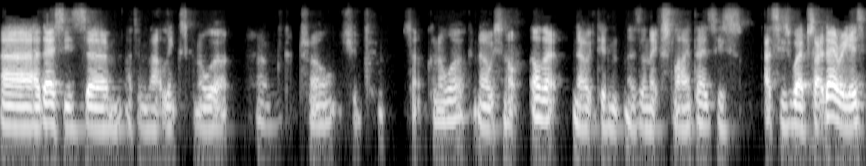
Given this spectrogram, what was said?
uh, there's his. Um, I think that link's going to work. Um, control should. Is that going to work? No, it's not. Oh, that no, it didn't. There's the next slide. There's his. That's his website. There he is.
